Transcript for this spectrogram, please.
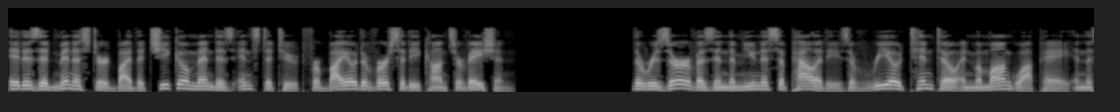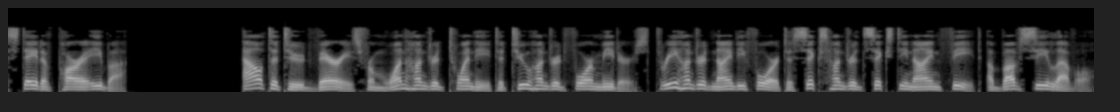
It is administered by the Chico Mendes Institute for Biodiversity Conservation. The reserve is in the municipalities of Rio Tinto and Mamanguape in the state of Paraíba. Altitude varies from 120 to 204 meters, 394 to 669 feet above sea level.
